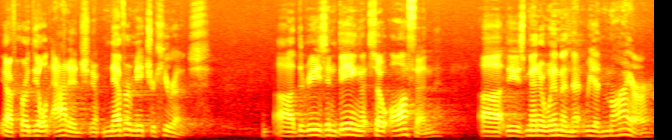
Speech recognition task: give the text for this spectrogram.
You know, I've heard the old adage, you know, never meet your heroes. Uh, the reason being that so often uh, these men or women that we admire,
